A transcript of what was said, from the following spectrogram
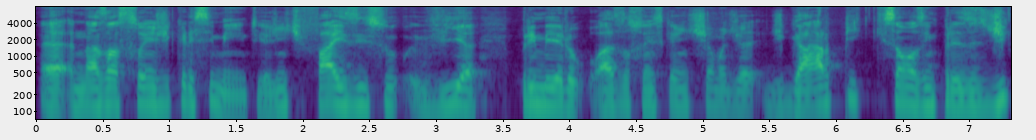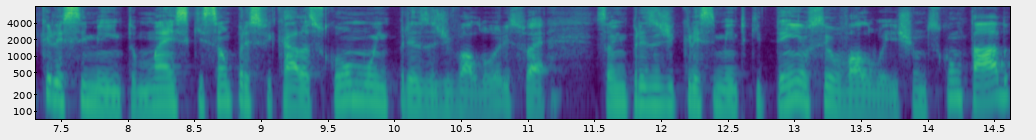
é, nas ações de crescimento. E a gente faz isso via primeiro, as ações que a gente chama de, de GARP, que são as empresas de crescimento, mas que são precificadas como empresas de valor, isso é, são empresas de crescimento que têm o seu valuation descontado,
